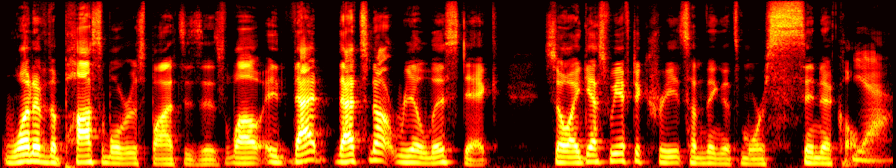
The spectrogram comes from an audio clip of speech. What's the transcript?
one of the possible responses is well, it, that that's not realistic. So I guess we have to create something that's more cynical Yeah.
